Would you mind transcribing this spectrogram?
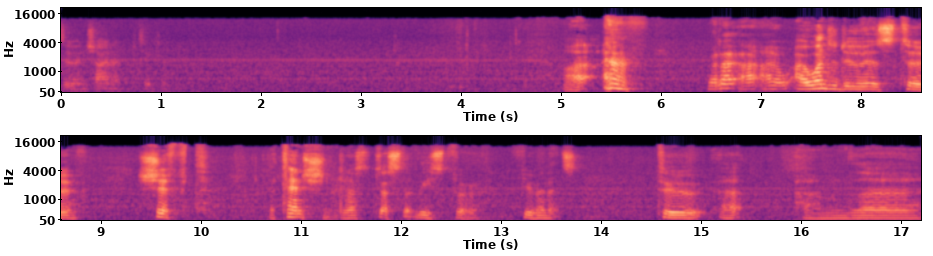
do in China, particularly. Uh, what I, I, I want to do is to shift attention, just, just at least for a few minutes, to uh, um, the,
